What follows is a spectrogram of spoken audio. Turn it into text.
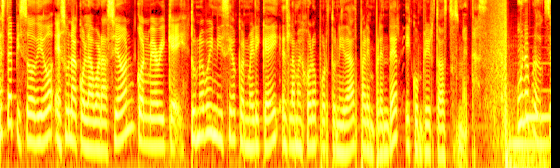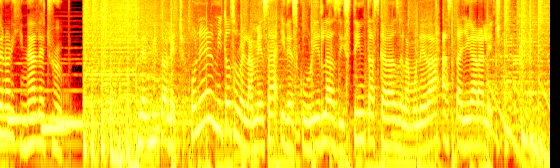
Este episodio es una colaboración con Mary Kay. Tu nuevo inicio con Mary Kay es la mejor oportunidad para emprender y cumplir todas tus metas. Una producción original de Troop. Del mito al hecho. Poner el mito sobre la mesa y descubrir las distintas caras de la moneda hasta llegar al hecho.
